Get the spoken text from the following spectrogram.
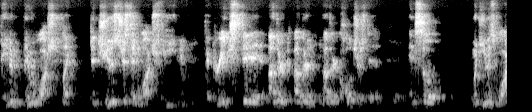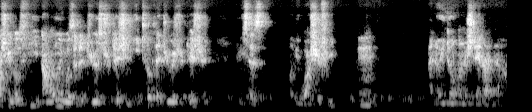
they they were washing like the Jews just didn't wash feet. The Greeks did, other other Mhm. other cultures did, and so when he was washing those feet, not only was it a Jewish tradition, he took that Jewish tradition and he says, "Let me wash your feet." Mm. I know you don't understand right now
